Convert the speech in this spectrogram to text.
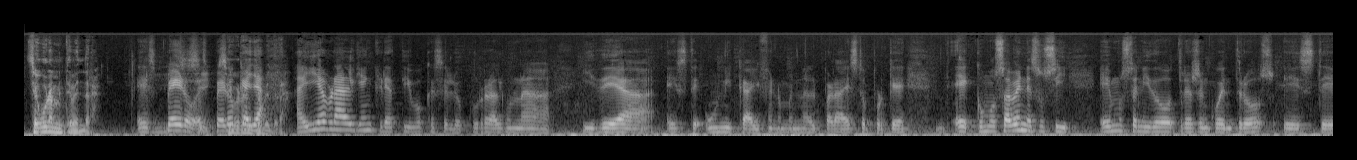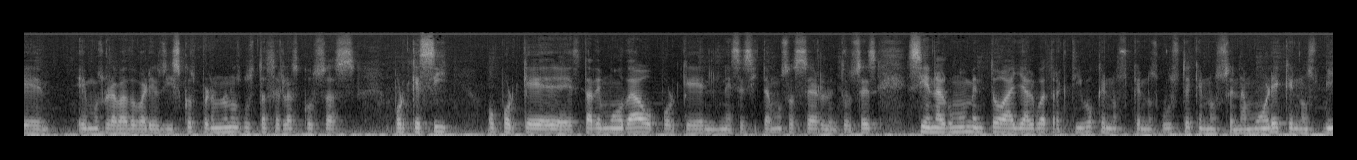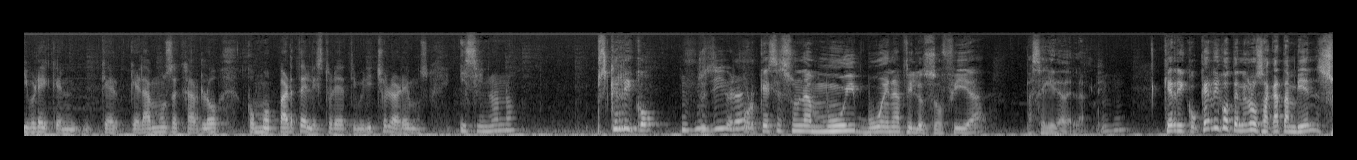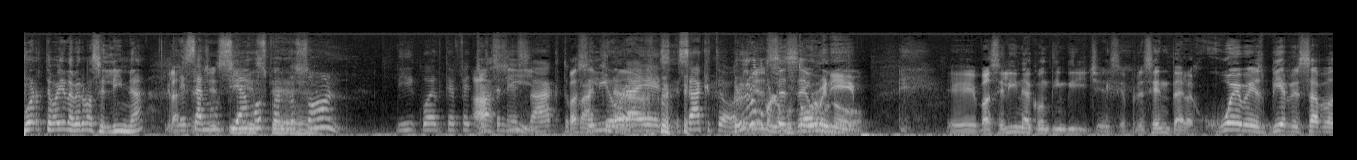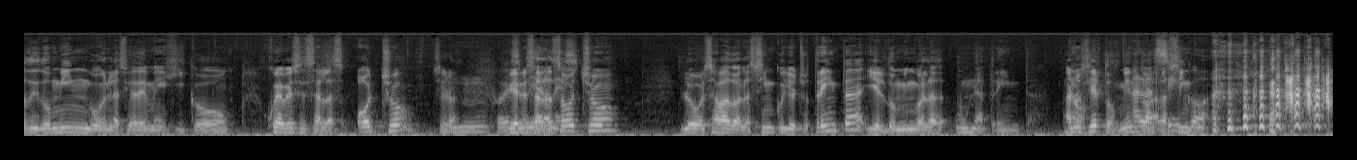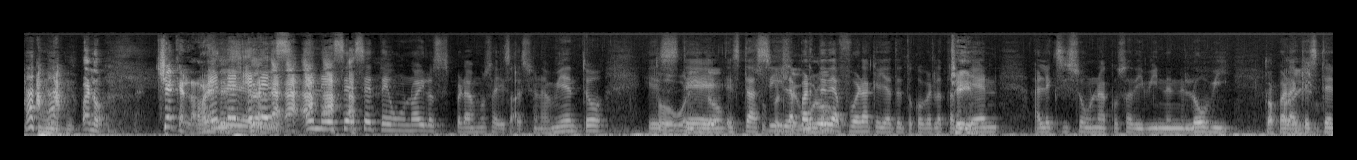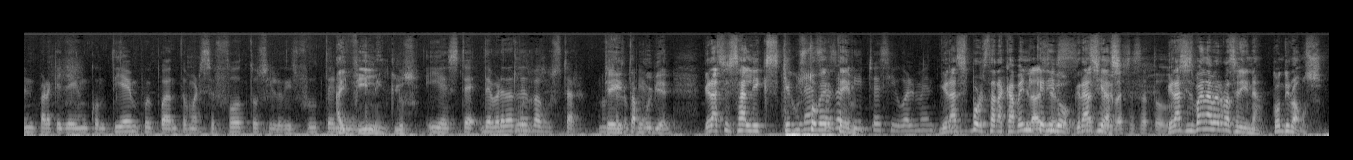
seguramente vendrá. Espero, Sí, espero que haya. vendrá. Ahí habrá alguien creativo que se le ocurra alguna idea este, única y fenomenal para esto, porque eh, como saben, eso sí, hemos tenido tres reencuentros, este, hemos grabado varios discos, pero no nos gusta hacer las cosas porque sí o porque está de moda o porque necesitamos hacerlo. Entonces, si en algún momento hay algo atractivo que nos que nos guste, que nos enamore, que nos vibre, que, que queramos dejarlo como parte de la historia de Timbiriche, lo haremos. Y si no, no. Pues qué rico. Pues sí, ¿verdad? Porque esa es una muy buena filosofía para seguir adelante. Qué rico, qué rico tenerlos acá también. Suerte, vayan a ver Vaselina. Gracias, Les anunciamos este- cuándo son. Di cuál- qué fecha Ah, tenés sí, exacto, a qué Vaselina. hora es, exacto. Pero Y el como locutor, CC1, vení. eh, Vaselina con Timbiriche se presenta el jueves, viernes, sábado y domingo en la Ciudad de México. Jueves es a las 8, ¿sí? Ujú, jueves y viernes, a las viernes. 8, luego el sábado a las 5 y 8.30 y el domingo a las 1.30. Ah, no, No, es cierto, miento, a las 5. cinco. Bueno, chequen las En redes. el, en el- en el CCT1, ahí los esperamos, hay estacionamiento. Todo Este, bonito, está así, la parte de afuera que ya te tocó verla Sí. también. Alex hizo una cosa divina en el lobby Está para que estén, para que lleguen con tiempo y puedan tomarse fotos y lo disfruten. Hay y, fila incluso. Y este, de verdad les va a gustar. no sí, está pierdan. muy bien. Gracias, Alex. Qué gusto Gracias verte. a ti, Jess, igualmente. Gracias por estar acá, Benny, Gracias, querido. gracias, Gracias. gracias a todos. Gracias. Van a ver Vaselina. Continuamos.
